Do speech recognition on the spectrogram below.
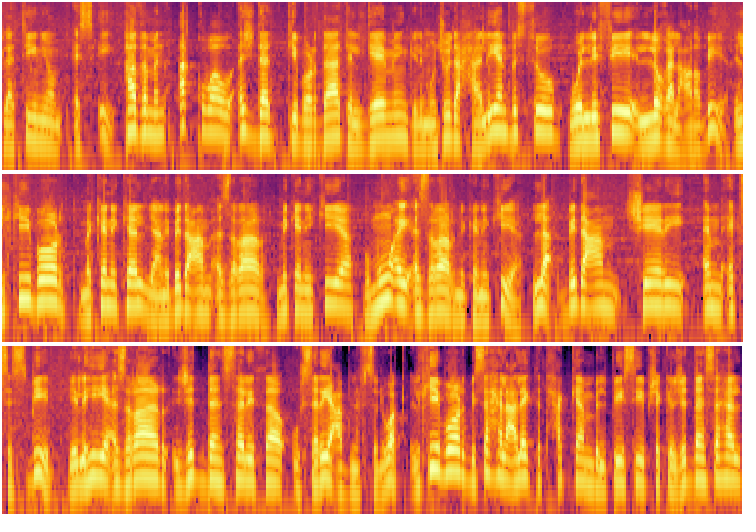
Platinum SE هذا من أقوى وأجدد كيبوردات ال gaming اللي موجودة حاليا بالسوق واللي فيه اللغة العربية. ال keyboard mechanical يعني بدعم أزرار ميكانيكية ومو أي أزرار ميكانيكية لا بدعم Cherry MX Speed يلي هي أزرار جدا سلسة وسريعة بنفس الوقت. ال keyboard بيسهل عليك تتحكم بال PC بشكل جدا سهل.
